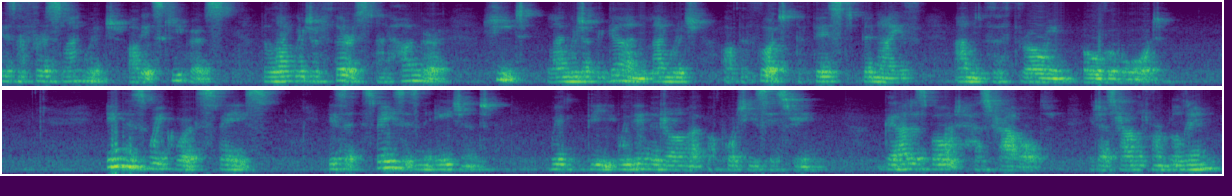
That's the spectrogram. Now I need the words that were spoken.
is the first language of its keepers, the language of thirst and hunger, heat, language of the gun, language of the foot, the fist, the knife, and the throwing overboard. In this wake work space, is that space is an agent with the, within the drama of Portuguese history. Grada's boat has traveled. It has traveled from Berlin,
